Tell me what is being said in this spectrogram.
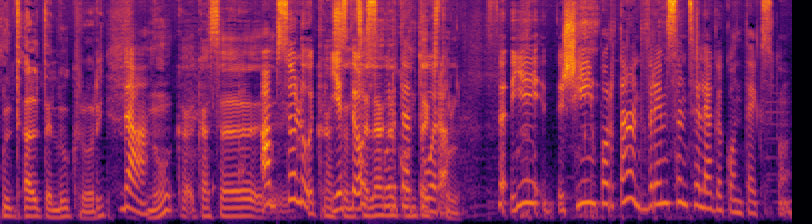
multe alte lucruri, Da. nu? Ca, ca să Absolut, ca să este o înțeleagă scurtătură. contextul. Să, e, și e important, vrem să înțeleagă contextul.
